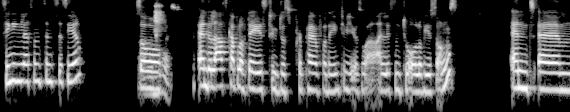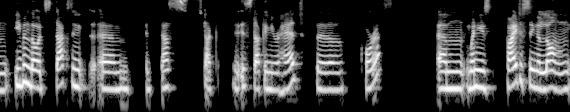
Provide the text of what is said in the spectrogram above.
singing lessons since this year. So oh, nice. and the last couple of days to just prepare for the interview as well. I listened to all of your songs and um, even though it's stuck in um, it does stuck it is stuck in your head the chorus um, when you try to sing along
